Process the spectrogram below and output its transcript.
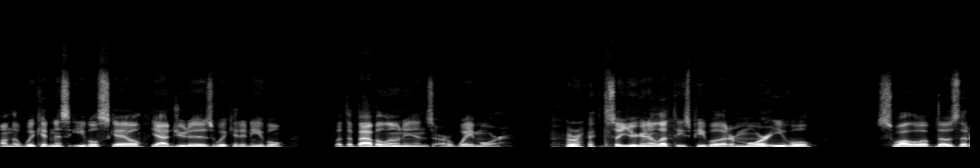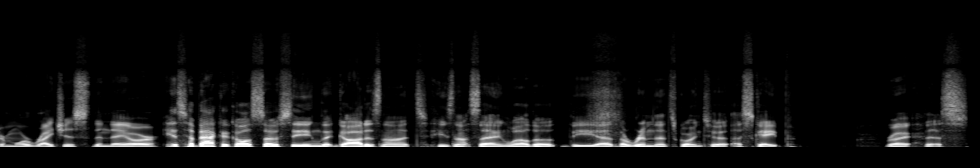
on the wickedness evil scale, yeah, Judah is wicked and evil, but the Babylonians are way more. right. So you're going to let these people that are more evil swallow up those that are more righteous than they are. Is Habakkuk also seeing that God is not? He's not saying, "Well, the the uh, the remnant's going to escape Right. this."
